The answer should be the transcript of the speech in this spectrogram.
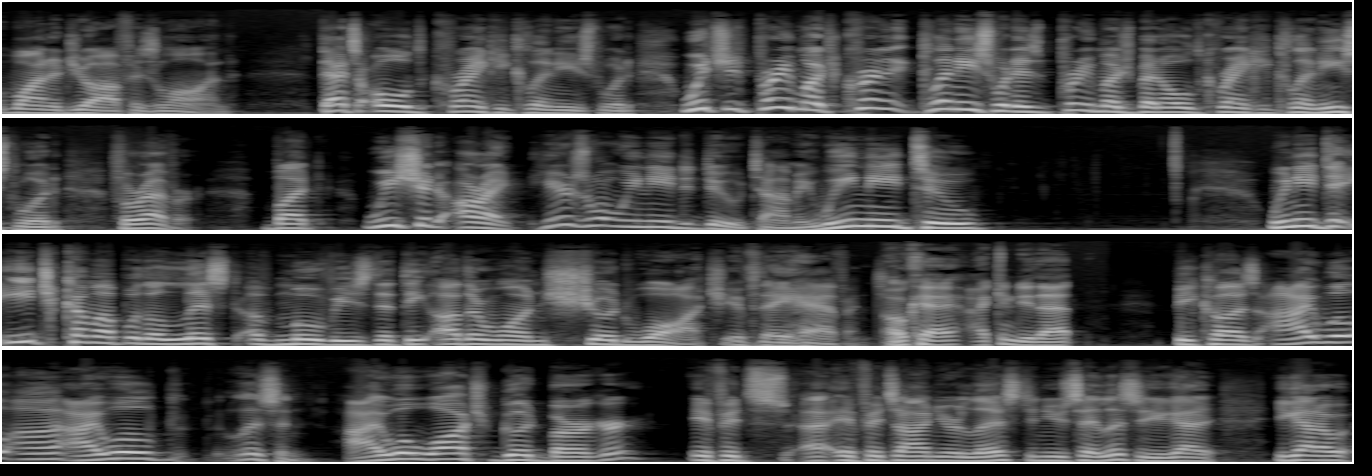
wanted you off his lawn. That's old cranky Clint Eastwood, which is pretty much Clint Eastwood has pretty much been old cranky Clint Eastwood forever. But we should all right, here's what we need to do, Tommy. We need to we need to each come up with a list of movies that the other one should watch if they haven't. Okay. I can do that. because I will uh, I will listen. I will watch Good Burger if it's uh, if it's on your list, and you say, listen, you got you got to,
